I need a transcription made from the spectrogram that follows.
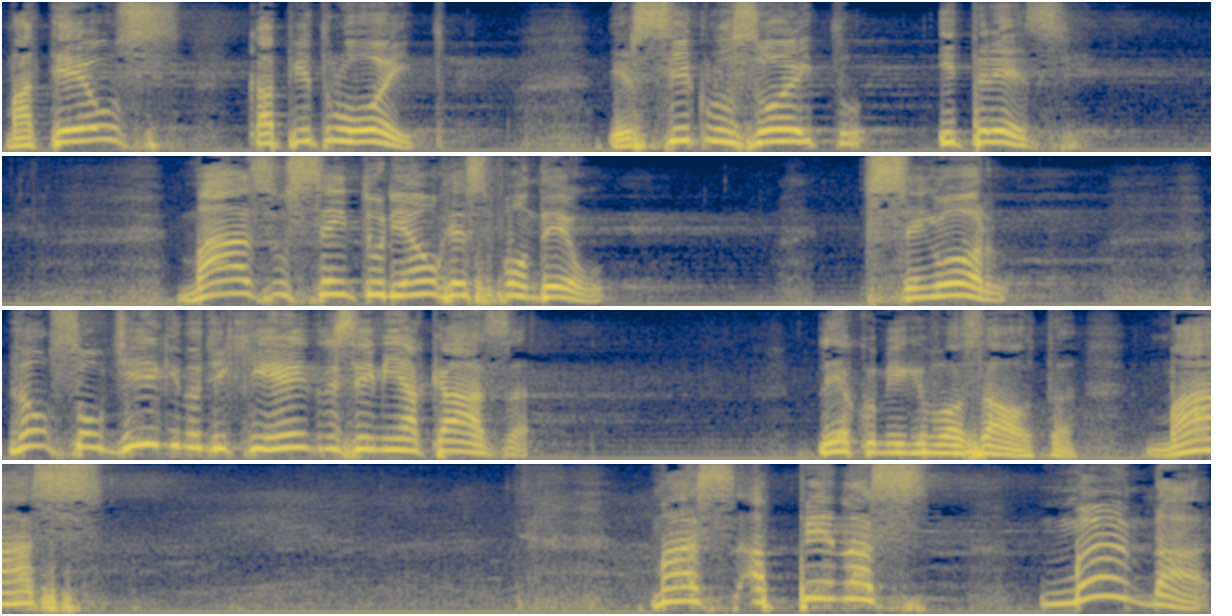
Mateus capítulo 8, versículos 8 e 13. Mas o centurião respondeu: Senhor, não sou digno de que entres em minha casa. Leia comigo em voz alta. Mas, mas apenas manda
